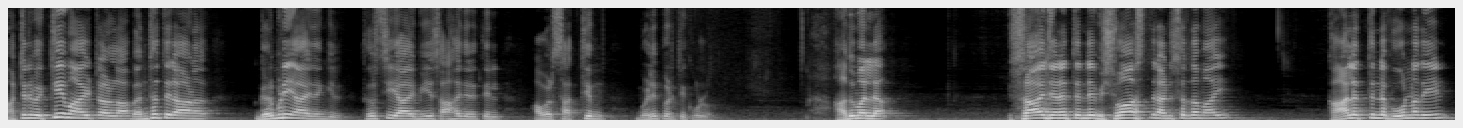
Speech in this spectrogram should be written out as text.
മറ്റൊരു വ്യക്തിയുമായിട്ടുള്ള ബന്ധത്തിലാണ് ഗർഭിണിയായതെങ്കിൽ തീർച്ചയായും ഈ സാഹചര്യത്തിൽ അവൾ സത്യം വെളിപ്പെടുത്തിക്കൊള്ളും. അതുമല്ല ഇസ്രായേൽ ജനത്തിന്റെ വിശ്വാസത്തിനനുസൃതമായി കാലത്തിന്റെ പൂർണതയിൽ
